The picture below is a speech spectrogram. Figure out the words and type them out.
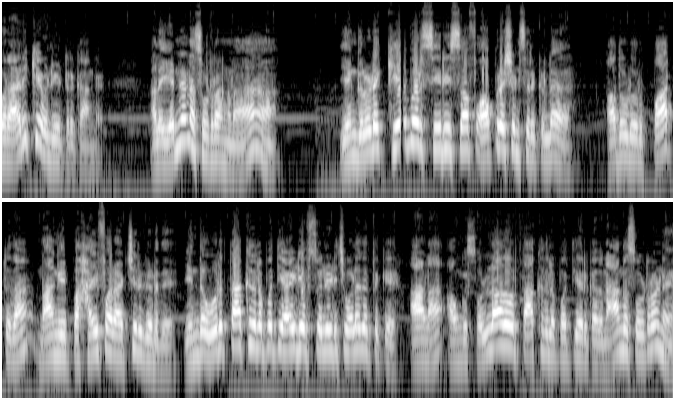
ஒரு அறிக்கை வெளியிட்டிருக்காங்க. அதில் என்னென்ன சொல்கிறாங்கன்னா எங்களோட கேபர் சீரிஸ் ஆஃப் ஆப்ரேஷன்ஸ் இருக்குல்ல அதோட ஒரு பார்ட் தான் நாங்கள் இப்போ ஹைஃபார் அடிச்சிருக்கிறது. இந்த ஒரு தாக்குதலை பற்றி ஐடிஎஃப் சொல்லிடுச்சு உலகத்துக்கு. ஆனால் அவங்க சொல்லாத ஒரு தாக்குதலை பற்றியே இருக்காது. நாங்கள் சொல்கிறோன்னு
